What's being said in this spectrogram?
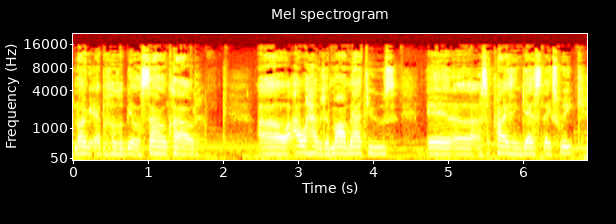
longer episodes will be on SoundCloud. Uh, I will have Jamal Matthews and uh, a surprising guest next week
